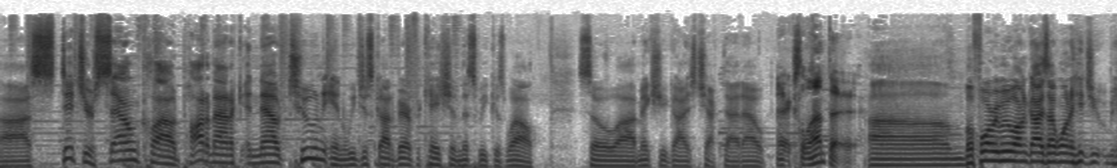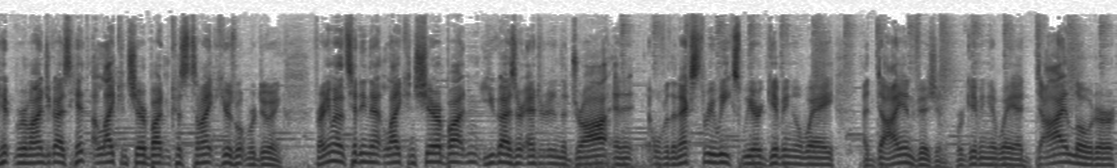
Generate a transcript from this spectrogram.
uh, Stitcher, SoundCloud, Podomatic, and now TuneIn. We just got verification this week as well. So uh, make sure you guys check that out. Excellent. Um, before we move on, guys, I want to hit you, hit, remind you guys, hit a like and share button because tonight, here's what we're doing. For anyone that's hitting that like and share button, you guys are entered in the draw, and it, over the next three weeks, we are giving away a Dye Envision. We're giving away a Dye loader,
